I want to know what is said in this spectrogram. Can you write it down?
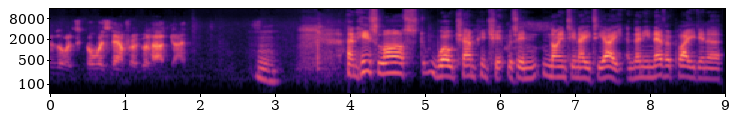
He was always always down for a good hard game. Hmm. And his last world championship was in 1988, and then he never played in a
